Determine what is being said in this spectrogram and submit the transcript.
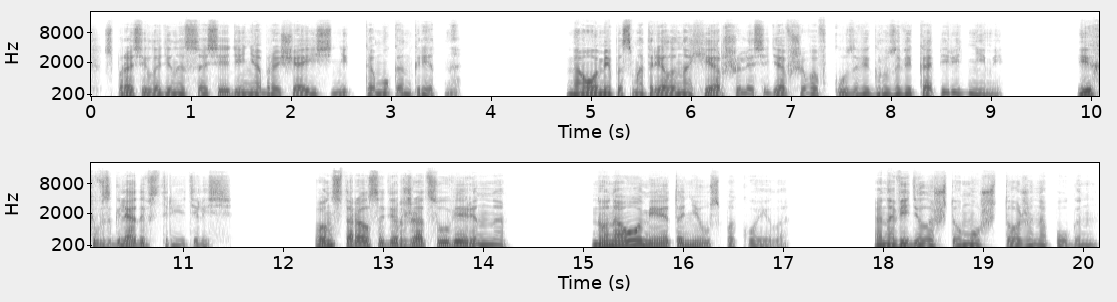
— спросил один из соседей, не обращаясь ни к кому конкретно. Наоми посмотрела на Хершеля, сидевшего в кузове грузовика перед ними. Их взгляды встретились. Он старался держаться уверенно, но Наоми это не успокоило. Она видела, что муж тоже напуган.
